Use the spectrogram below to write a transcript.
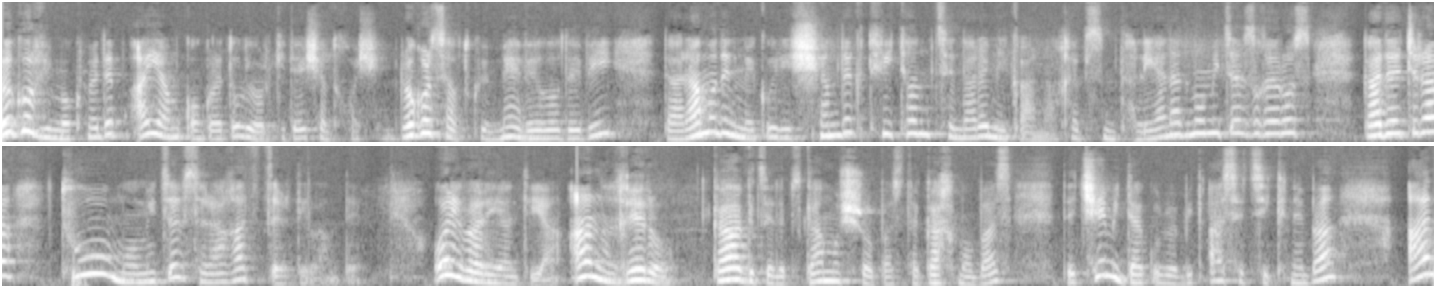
როგორ ვიმოქმედებ აი ამ კონკრეტული ორქიდეის შემთხვევაში? როგორც ავთქვი, მე ველოდები და რამოდენიმე კვირის შემდეგ თვითონ მცენარე მიკანახებს მთლიანად მომიწევს ღეროს გადაჭრა თუ მომიწევს რაღაც წერტილამდე. ორი ვარიანტია. ან ღერო გააგრძელებს გამოშრობას და გახმობას და ჩემი დაკვირვებით ასეც იქნება, ან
